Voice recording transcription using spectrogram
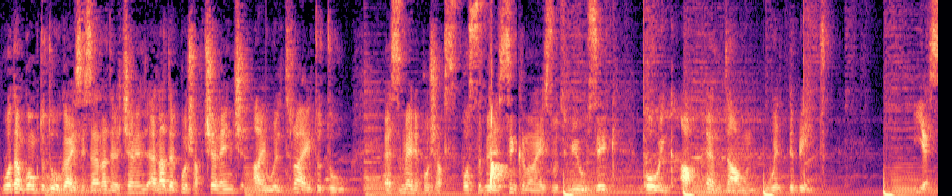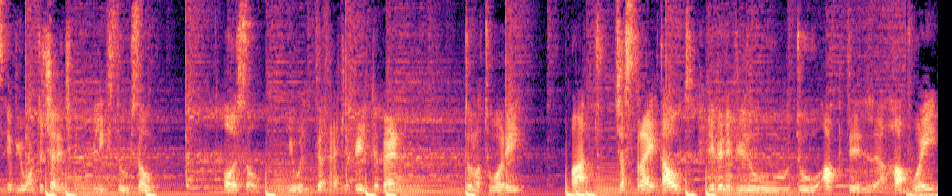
what I'm going to do guys is another challenge, another push-up challenge. I will try to do as many push-ups possible synchronized with music, going up and down with the beat. Yes, if you want to challenge me, please do so. Also, you will definitely feel the burn. Do not worry, but just try it out, even if you do, do up till halfway.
